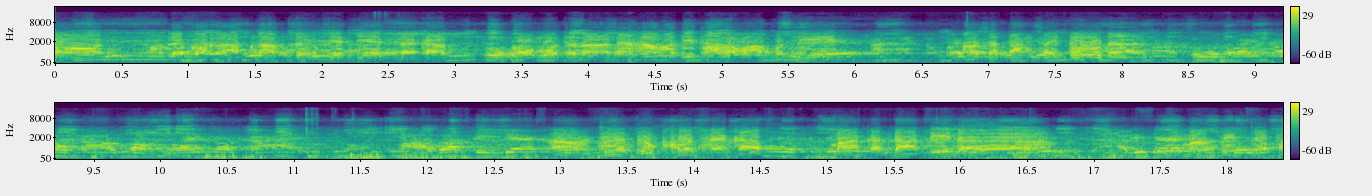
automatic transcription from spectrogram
ก่อน แล้วก็รับน้ำดื่มเย็นๆนะครับขอโมทนานะเอาอธิษฐานระหว่างคนนี้เอาสตังค์ใส่ตู้นะศูนย์ร้อยเก้าเก้าสองร้อยเก้าเก้ามาวัดสี่แยกอ้าวเชิญทุกคนนะครับ มากันด้านนี้เนอะอันนี้เป็นมาเป็นเจ้าภ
